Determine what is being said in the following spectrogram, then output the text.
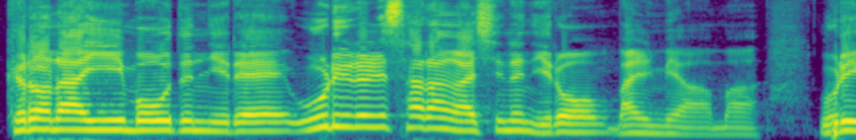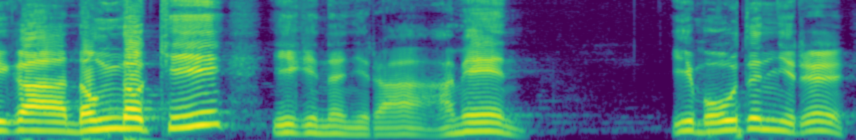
그러나 이 모든 일에 우리를 사랑하시는 이로 말미암아 우리가 넉넉히 이기느니라 아멘. 이 모든 일을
